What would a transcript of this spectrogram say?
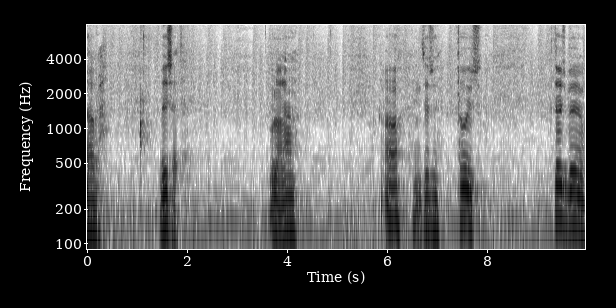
Dobra. Wyszedł. Ulala. O, widzę, że tu już ktoś był.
